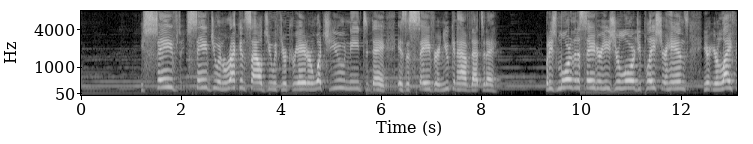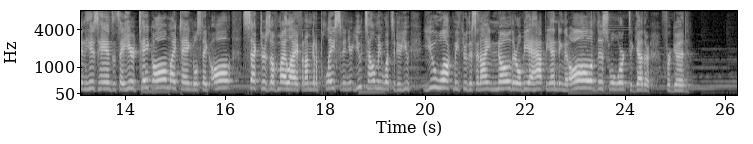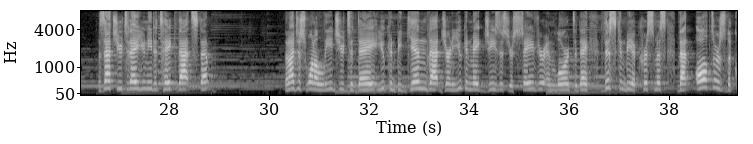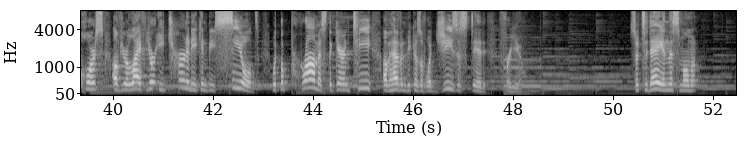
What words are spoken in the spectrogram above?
He saved, saved you and reconciled you with your Creator. And what you need today is a Savior, and you can have that today. But He's more than a Savior, He's your Lord. You place your hands, your, your life in His hands, and say, Here, take all my tangles, take all sectors of my life, and I'm going to place it in your. You tell me what to do. You, you walk me through this, and I know there will be a happy ending, that all of this will work together for good. Is that you today? You need to take that step then I just want to lead you today. You can begin that journey. You can make Jesus your Savior and Lord today. This can be a Christmas that alters the course of your life. Your eternity can be sealed with the promise, the guarantee of heaven because of what Jesus did for you. So today, in this moment,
